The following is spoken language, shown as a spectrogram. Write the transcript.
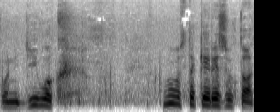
Понеділок. Ну ось такий результат.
